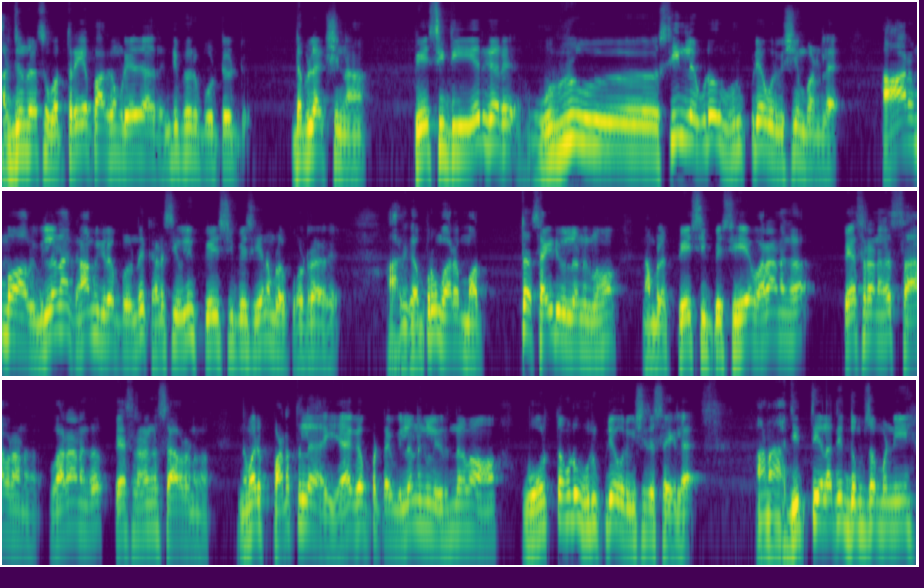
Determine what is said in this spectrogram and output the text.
அர்ஜுன் தாஸ் ஒத்தரையே பார்க்க முடியாது. அது ரெண்டு பேரும் போட்டு டபுள் ஆக்ஷனாக பேசிகிட்டே இருக்கார். ஒரு சீனில் கூட ஒரு உருப்படியாக ஒரு விஷயம் பண்ணல. ஆரம்பம் அவர் வில்லனாக காமிக்கிறப்ப வந்து கடைசி வரையும் பேசி பேசியே நம்மளை கொள்கிறாரு அதுக்கப்புறம் வர மொத்த சைடு வில்லனுங்களும் நம்மளை பேசி பேசியே வரானுங்க பேசுகிறானுங்க சாவறானுங்க. வரானுங்க பேசுகிறானுங்க சாவறானுங்க. இந்த மாதிரி படத்தில் ஏகப்பட்ட வில்லனுங்கள் இருந்தாலும் ஒருத்தன் கூட உருப்படியாக ஒரு விஷயத்தை செய்யலை. ஆனால் அஜித் எல்லாத்தையும் துவம்சம் பண்ணி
